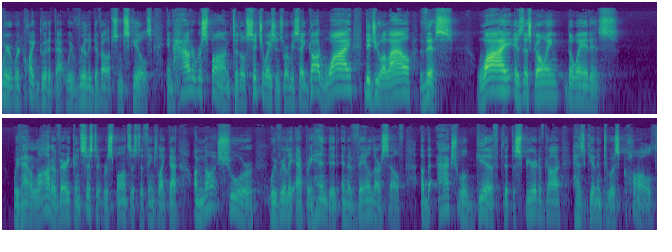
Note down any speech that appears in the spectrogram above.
we're, we're quite good at that. We've really developed some skills in how to respond to those situations where we say, God, why did you allow this? Why is this going the way it is? We've had a lot of very consistent responses to things like that. I'm not sure we've really apprehended and availed ourselves of the actual gift that the Spirit of God has given to us called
